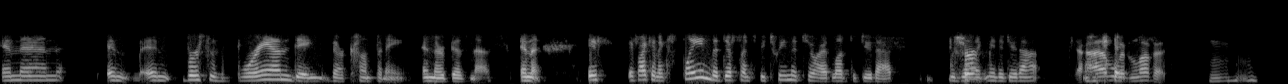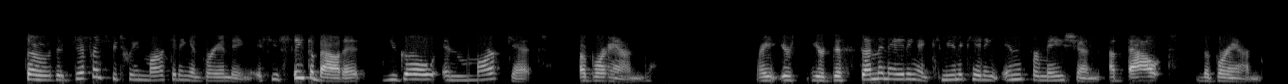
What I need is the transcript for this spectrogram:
and then and, and versus branding their company and their business. And if if I can explain the difference between the two, I'd love to do that. Would Sure. you like me to do that? i Okay. would love it hmm So the difference between marketing and branding, if you think about it, you go and market a brand, right? You're you're disseminating and communicating information about the brand.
